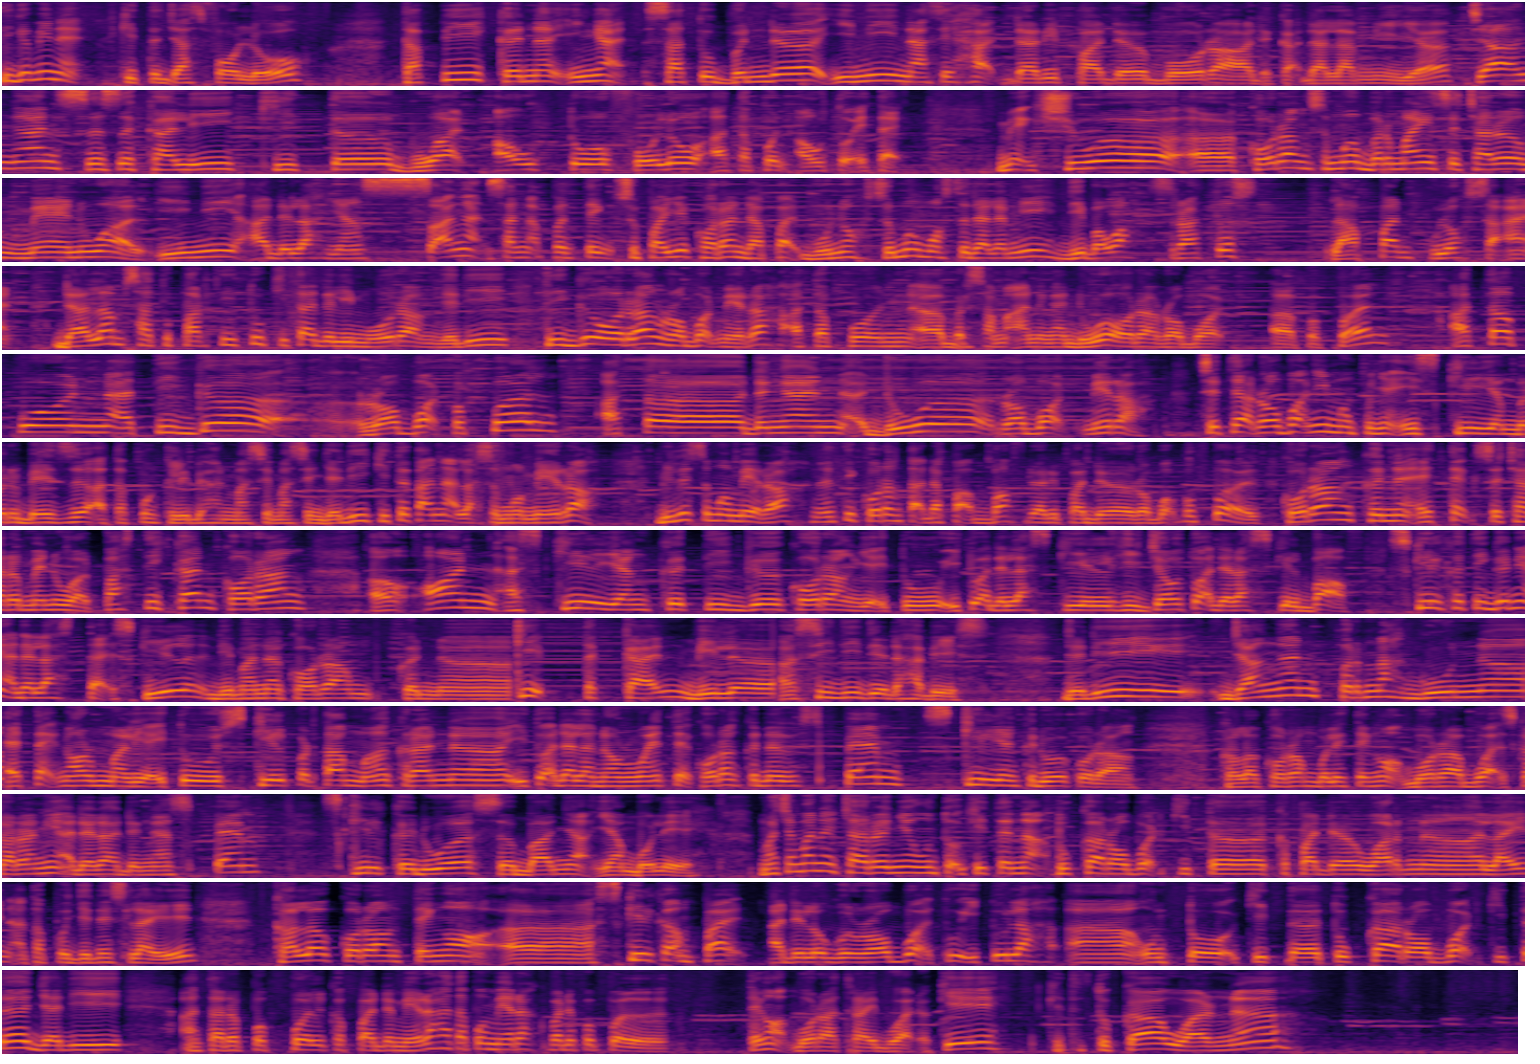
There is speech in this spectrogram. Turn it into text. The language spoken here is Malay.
3 minit. Kita just follow. Tapi kena ingat satu benda ini nasihat daripada Bora dekat dalam ni ya. Jangan sesekali kita buat auto follow ataupun auto attack. Make sure uh, korang semua bermain secara manual. Ini adalah yang sangat-sangat penting supaya korang dapat bunuh semua monster dalam ni di bawah 100 80 saat. Dalam satu parti tu kita ada lima orang. Jadi tiga orang robot merah ataupun uh, bersamaan dengan dua orang robot uh, purple ataupun uh, tiga robot purple atau dengan dua robot merah. Setiap robot ni mempunyai skill yang berbeza ataupun kelebihan masing-masing. Jadi kita tak naklah semua merah. Bila semua merah, nanti korang tak dapat buff daripada robot purple. Korang kena attack secara manual. Pastikan korang uh, on uh, skill yang ketiga korang iaitu itu adalah skill hijau tu adalah skill buff. Skill ketiga ni adalah stat skill di mana korang kena keep tekan bila uh, CD dia dah habis. Jadi jangan pernah guna attack normal iaitu skill pertama kerana itu adalah normal attack. Korang kena spam skill yang kedua korang korang. Kalau korang boleh tengok Bora buat sekarang ni adalah dengan spam skill kedua sebanyak yang boleh. Macam mana caranya untuk kita nak tukar robot kita kepada warna lain ataupun jenis lain? Kalau korang tengok uh, skill keempat ada logo robot tu itulah uh, untuk kita tukar robot kita jadi antara purple kepada merah ataupun merah kepada purple. Tengok Bora try buat, okey? Kita tukar warna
